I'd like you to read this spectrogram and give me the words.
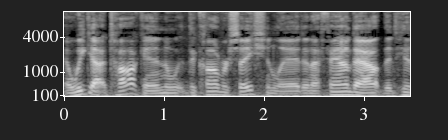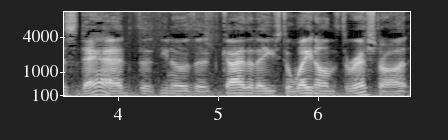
And we got talking, the conversation led, and I found out that his dad, the you know, the guy that I used to wait on at the restaurant,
